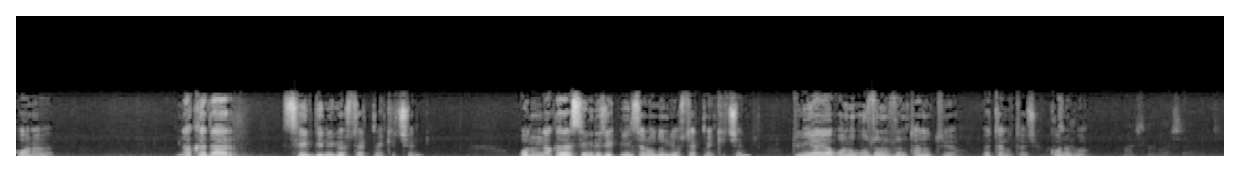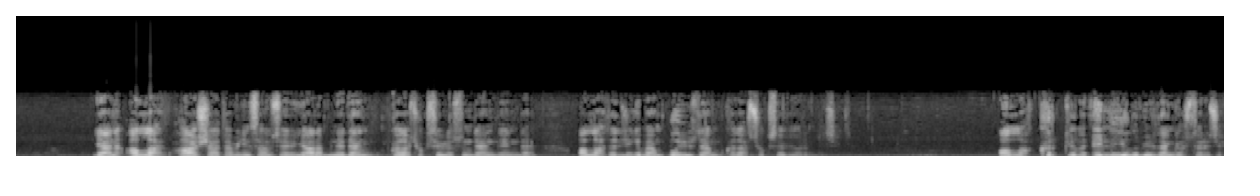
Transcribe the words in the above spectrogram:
Onu ne kadar sevdiğini göstermek için, onun ne kadar sevilecek bir insan olduğunu göstermek için dünyaya onu uzun uzun tanıtıyor ve tanıtacak. Konu bu. Yani Allah haşa tabii insan şey ya Rabbi neden bu kadar çok seviyorsun dendiğinde Allah da diyecek ki ben bu yüzden bu kadar çok seviyorum diyecek. Allah 40 yılı 50 yılı birden gösterecek.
